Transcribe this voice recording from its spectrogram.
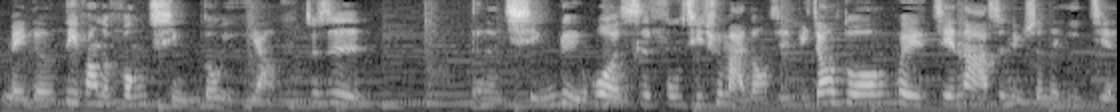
每个地方的风情都一样，就是。可能情侣或者是夫妻去买东西比较多，会接纳是女生的意见。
